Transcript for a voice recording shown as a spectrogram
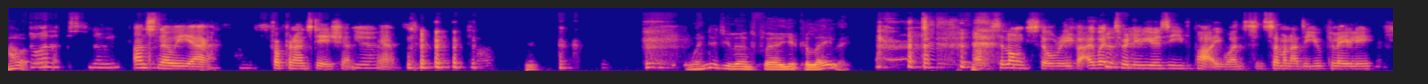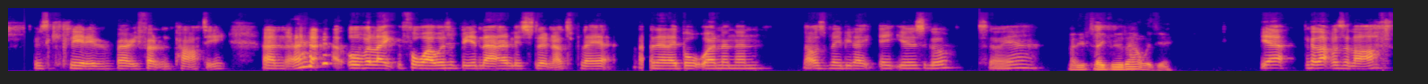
How No, and Snowy. And Snowy, yeah, for pronunciation. Yeah. Yeah. when did you learn to play a ukulele? It's a long story, but I went to a New Year's Eve party once and someone had a ukulele. It was clearly a very fun party. And uh, over like four hours of being there, I just learned how to play it. And then I bought one, and then that was maybe like eight years ago. So yeah. And you've taken it out with you. Yeah, no, that was a laugh.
